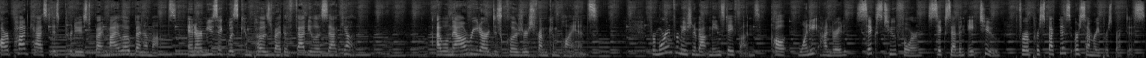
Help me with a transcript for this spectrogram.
Our podcast is produced by Milo Benamans, and our music was composed by the fabulous Zach Young. I will now read our disclosures from compliance. For more information about mainstay funds, call 1 800 624 6782 for a prospectus or summary prospectus.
